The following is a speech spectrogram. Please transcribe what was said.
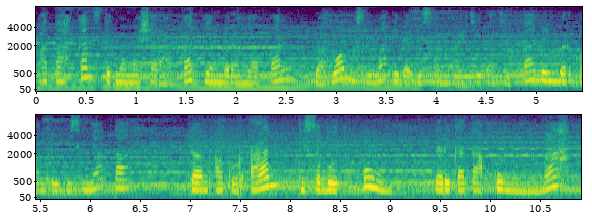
Patahkan stigma masyarakat yang beranggapan bahwa muslimah tidak bisa meraih cita-cita dan berkontribusi nyata. Dalam Al-Quran disebut um, dari kata ummah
